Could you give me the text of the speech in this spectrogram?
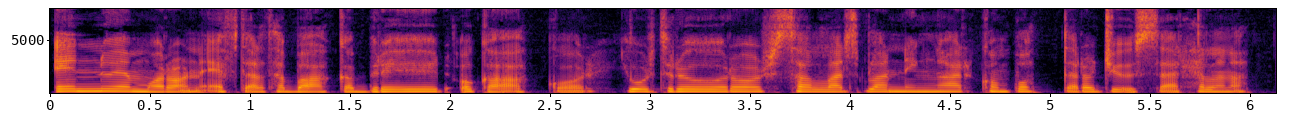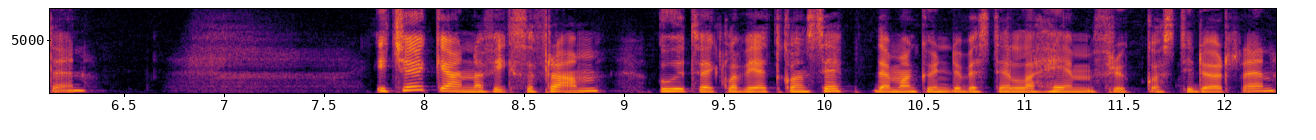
ännu en morgon efter att ha bakat bröd och kakor, gjort röror, salladsblandningar, kompotter och juicer hela natten. I köket Anna fixade fram utvecklade vi ett koncept där man kunde beställa hem frukost till dörren.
